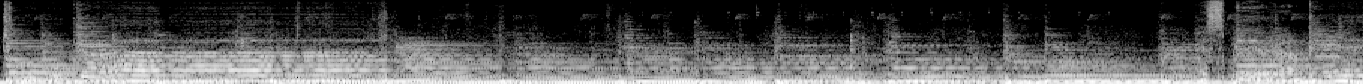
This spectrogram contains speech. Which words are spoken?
Tobogán. Espérame.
